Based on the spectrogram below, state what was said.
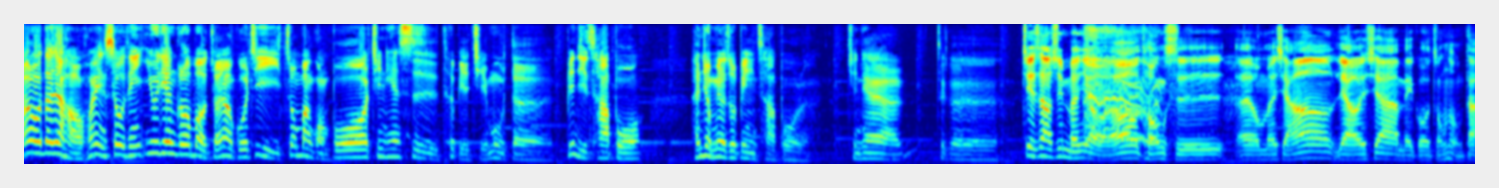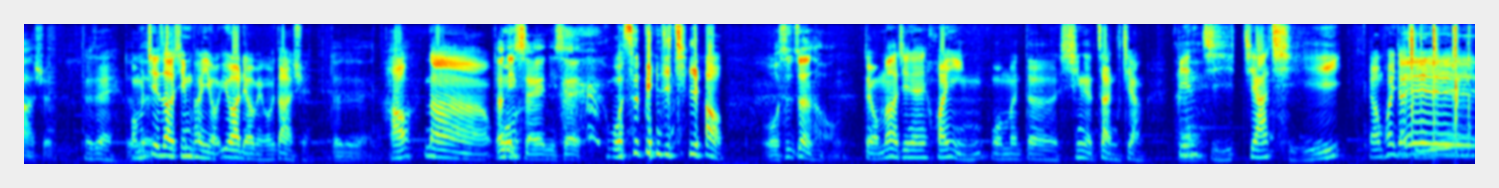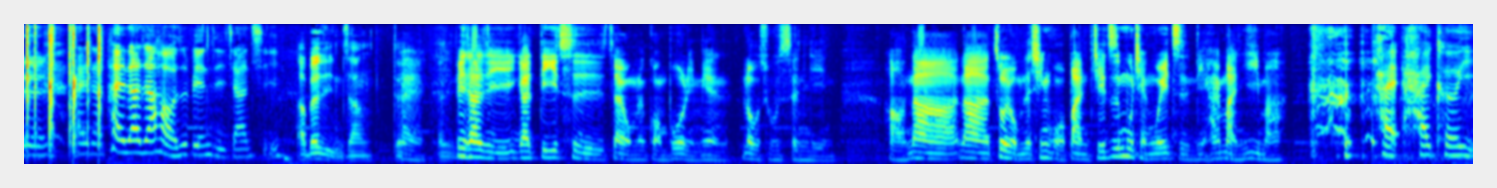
Hello，大家好，欢迎收听 UDN Global 转角国际重磅广播。今天是特别节目的编辑插播，很久没有做编辑插播了。今天啊，这个介绍新朋友，然后同时，呃，我们想要聊一下美国总统大选，对不对，对？我们介绍新朋友，又要聊美国大选，对对对。好，那那你谁？你谁？我是编辑七号，我是郑红。对，我们要今天欢迎我们的新的战将，编辑佳琪。然后欢迎佳琪。嗨，大家好，我是编辑佳琪。啊，不要紧张。对，编辑佳琪应该第一次在我们的广播里面露出声音。好，那那作为我们的新伙伴，截至目前为止，你还满意吗？还还可以，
